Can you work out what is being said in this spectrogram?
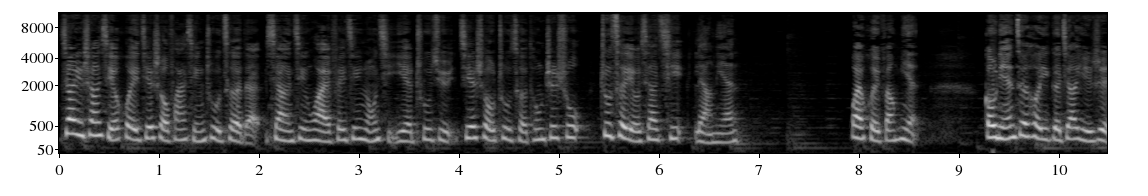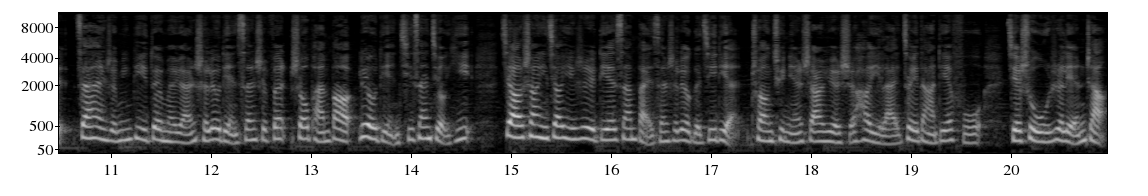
交易商协会接受发行注册的，向境外非金融企业出具接受注册通知书，注册有效期两年。外汇方面。狗年最后一个交易日，在岸人民币对美元十六点三十分收盘报六点七三九一，较上一交易日跌三百三十六个基点，创去年十二月十号以来最大跌幅，结束五日连涨。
